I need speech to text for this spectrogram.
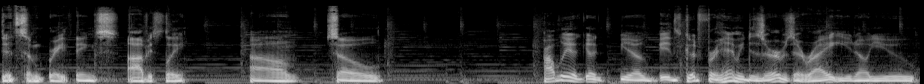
did some great things, obviously. Um, so probably a good, you know, it's good for him. He deserves it, right? You know, you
